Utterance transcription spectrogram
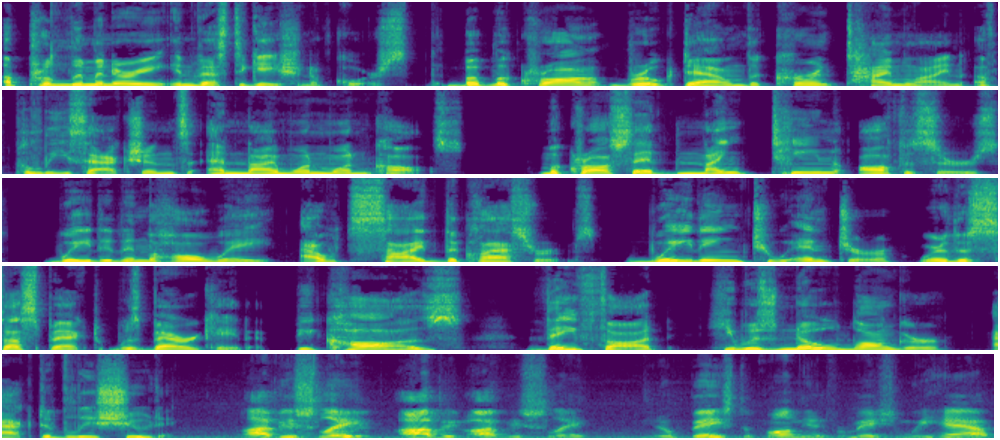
a preliminary investigation, of course, but McCraw broke down the current timeline of police actions and 911 calls. McCraw said 19 officers waited in the hallway outside the classrooms, waiting to enter where the suspect was barricaded, because they thought he was no longer actively shooting. Obviously, ob- obviously, you know, based upon the information we have,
